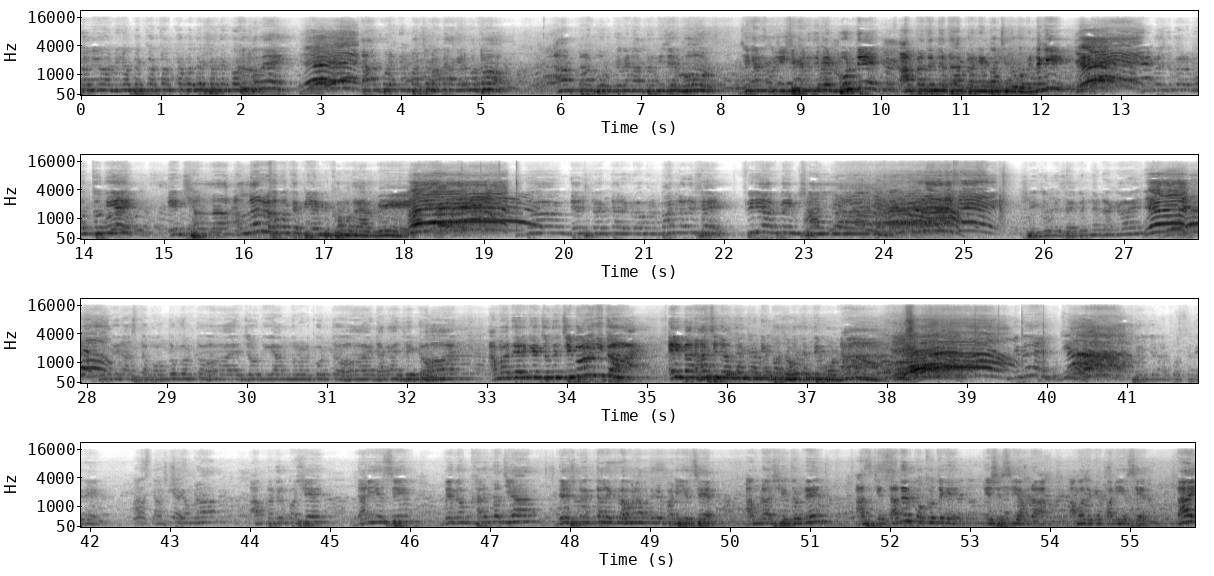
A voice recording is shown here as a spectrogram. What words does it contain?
দলীয় নিরপেক্ষ তত্ত্বাবধায়ক সরকার গঠন হবে। তারপরে নির্বাচন হবে আগের মতো। আপনারা ভোট দেবেন আপনার নিজের ভোট। যেখানে খুশি সেখানে দিবেন। ভোট দিয়ে আপনাদের নেতা আপনারা নির্বাচিত করবেন। নাকি নির্বাচিত করার মধ্য দিয়ে ইনশাল্লাহ আল্লাহর রহমতে বিএনপি ক্ষমতায় আসবে এবং দেশ নায়ক তারেক রহমান বাংলাদেশে ফিরে আসবে ইনশাআল্লাহ সেই জন্য যাইবেন না ঢাকায় যদি রাস্তা বন্ধ করতে হয় যদি আন্দোলন করতে হয় ঢাকায় যেতে হয় আমাদেরকে যদি জীবনও দিতে হয় এইবার হাসিনা নির্বাচন হতে দেব না। সেই জন্য প্রস্তুতি নেন। আজকে আমরা আপনাদের পাশে দাঁড়িয়েছি বেগম খালেদা জিয়া দেশ তারেক রহমান আমাদেরকে পাঠিয়েছেন। আমরা সেই জন্য আজকে তাদের পক্ষ থেকে এসেছি আমরা আমাদেরকে পাঠিয়েছেন। তাই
